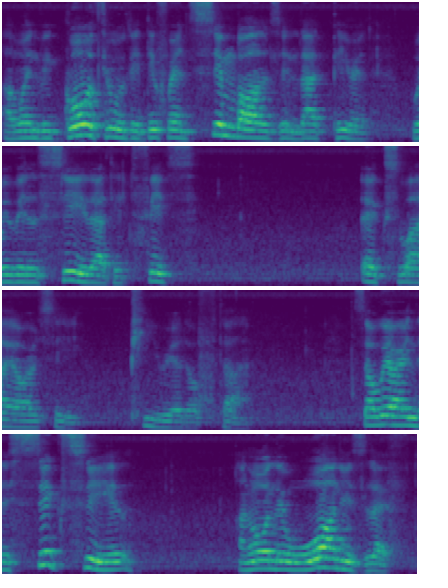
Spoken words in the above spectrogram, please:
And when we go through the different symbols in that period, we will see that it fits X, Y, or Z period of time. So we are in the sixth seal, and only one is left.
